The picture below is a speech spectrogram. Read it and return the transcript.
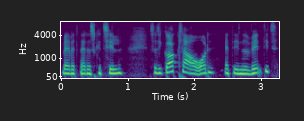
hvad, hvad, hvad der skal til. Så de er godt klar over det, at det er nødvendigt,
